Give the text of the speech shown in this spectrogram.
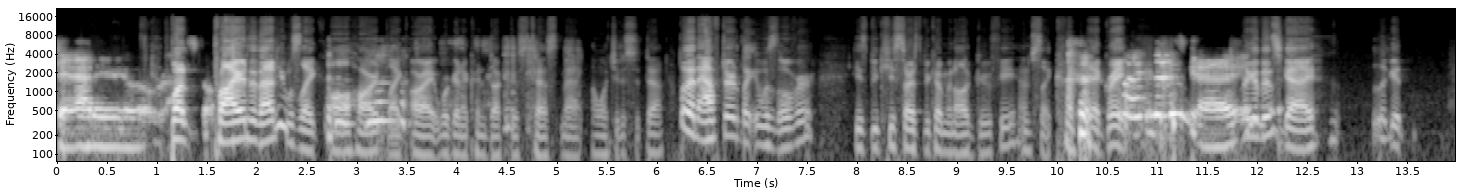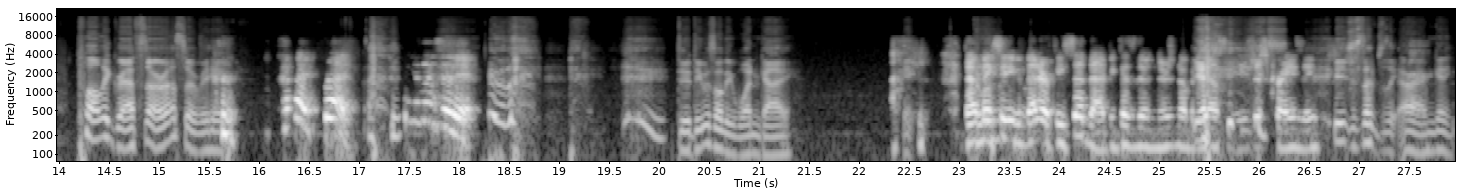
Get out of here, you But prior to that, he was like all hard, like, "All right, we're gonna conduct this test, Matt. I want you to sit down." But then after, like, it was over, he's he starts becoming all goofy. I'm just like, "Yeah, great. Like this guy. Look at this guy. Look at polygraphs are us over here." Hey, Fred. Look at this idiot. Dude, he was only one guy. That makes it even better if he said that because then there's nobody Yeah. else and he's just crazy. he's just I'm just like, "All right, I'm getting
